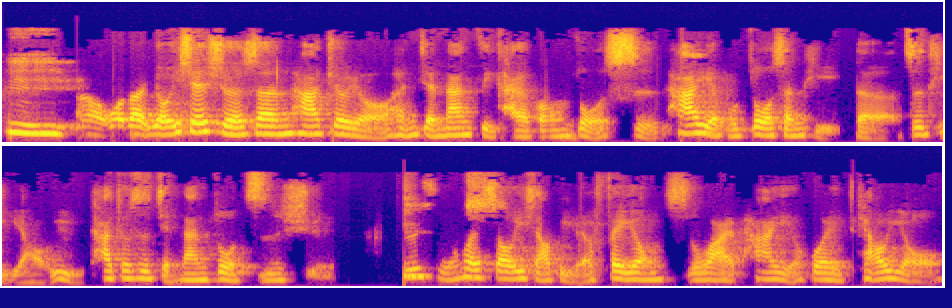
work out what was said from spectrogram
嗯，呃，我的有一些学生，他就有很简单自己开的工作室，他也不做身体的肢体疗愈，他就是简单做咨询，咨询会收一小笔的费用之外，他也会调油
